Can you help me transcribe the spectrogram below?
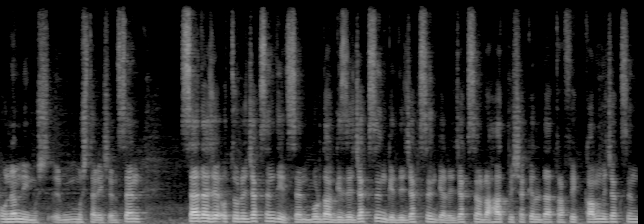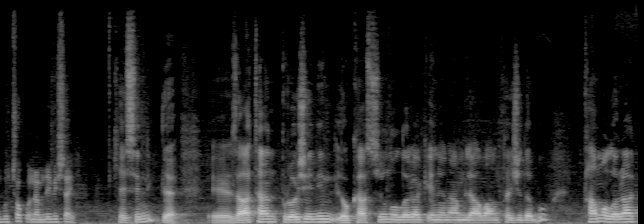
önemli müş- müşteri için. Sen sadece oturacaksın değil, sen burada gezeceksin, gideceksin, geleceksin, rahat bir şekilde trafik kalmayacaksın. Bu çok önemli bir şey. Kesinlikle. Ee, zaten projenin lokasyon olarak en önemli avantajı da bu. Tam olarak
